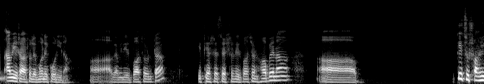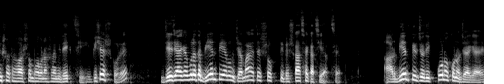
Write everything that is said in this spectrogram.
আমি এটা আসলে মনে করি না। আগামী নির্বাচনটা ইতিহাসের শ্রেষ্ঠ নির্বাচন হবে না। কিছু সহিংসতা হওয়ার সম্ভাবনা আসলে আমি দেখছি। বিশেষ করে যে জায়গাগুলোতে বিএনপি এবং জামায়াতের শক্তি বেশ কাছাকাছি আছে। আর বিএনপির যদি কোনো কোনো জায়গায়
